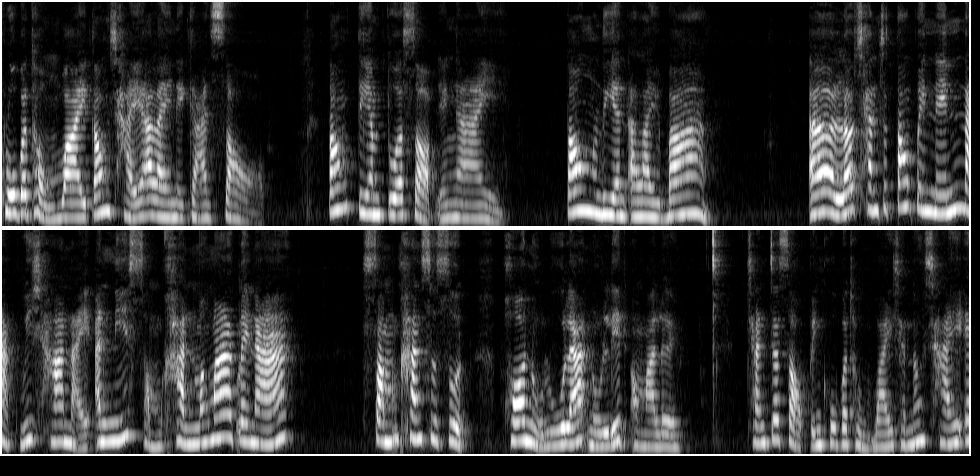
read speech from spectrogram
ครูปฐมวัยต้องใช้อะไรในการสอบ ต้องเตรียมตัวสอบยังไง ต้องเรียนอะไรบ้างเออแล้วฉันจะต้องไปเน้นหนักวิชาไหน อันนี้สำคัญมากๆเลยนะสำคัญสุดๆ พอหนูรู้แล้วหนูลิสต์ออกมาเลย ฉันจะสอบเป็นครูปฐมวัยฉันต้องใช้เอ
